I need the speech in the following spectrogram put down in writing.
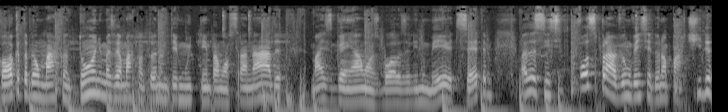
Coloca também o Marco Antônio, mas o Marco Antônio não teve muito tempo para mostrar nada, mais ganhar umas bolas ali no meio, etc. Mas assim, se fosse para ver um vencedor na partida,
